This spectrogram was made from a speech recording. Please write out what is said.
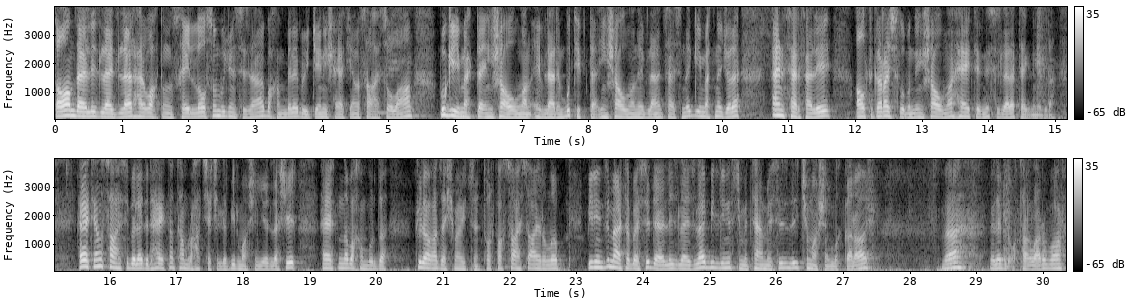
Salam dəyərli izləyicilər, hər vaxtınız xeyirli olsun. Bu gün sizə baxın belə bir geniş həyətyanı sahəsi olan, bu qiymətdə inşa olunan evlərin, bu tipdə inşa olunan evlərin içərisində qiymətinə görə ən sərfəli altı qaraj üslubunda inşa olunan həyət evini sizlərə təqdim edirəm. Həyətyanı sahəsi belədir. Həyətdən tam rahat şəkildə bir maşın yerləşir. Həyətində baxın burada gül ağacı əkmək üçün torpaq sahəsi ayrılıb. Birinci mərtəbəsi dəyərli izləyicilər bildiyiniz kimi təmirsizdir. 2 maşınlıq qaraj və belə bir otaqları var.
